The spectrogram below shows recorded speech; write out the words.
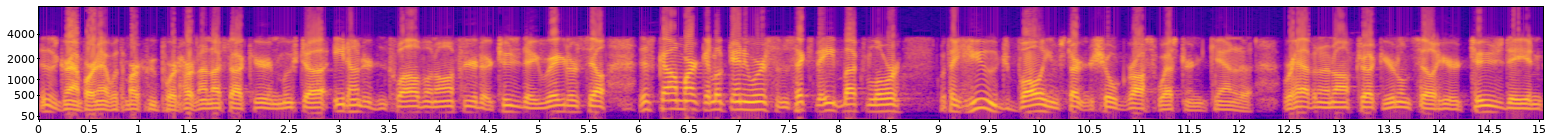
This is Grant Barnett with the Market Report. Heartland Livestock here in Moose Jaw, 812 on offer here at our Tuesday regular sale. This cow market looked anywhere from six to eight bucks lower with a huge volume starting to show across Western Canada. We're having an off-truck yearling sale here Tuesday in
